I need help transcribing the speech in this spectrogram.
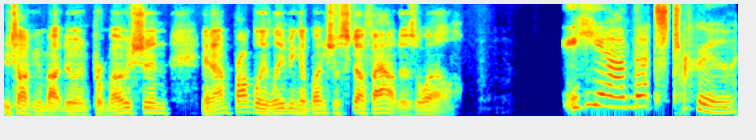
you're talking about doing promotion, and I'm probably leaving a bunch of stuff out as well. Yeah, that's true.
